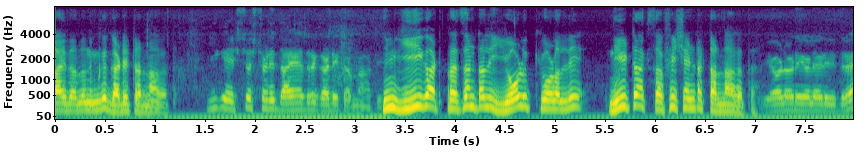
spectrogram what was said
ದಾಯದಲ್ಲೂ ನಿಮಗೆ ಗಾಡಿ ಟರ್ನ್ ಆಗುತ್ತೆ. ಈಗ ಎಷ್ಟೆಷ್ಟು ಅಡಿ ದಾಯ ಆದ್ರೆ ಗಾಡಿ ಟರ್ನ್ ಆಗುತ್ತೆ? ನಿಮ್ಗೆ ಈಗ ಅಟ್ ಪ್ರೆಸೆಂಟ್ ಅಲ್ಲಿ ಏಳು ಏಳಲ್ಲಿ ನೀಟಾಗಿ ಆಗಿ ಟರ್ನ್ ಆಗುತ್ತೆ. ಏಳು ಅಡಿ ಏಳು ಅಡಿ ಇದ್ರೆ?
